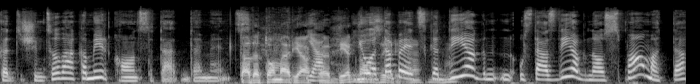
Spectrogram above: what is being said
kad šim cilvēkam ir konstatēta demence. Tāda tomēr jāatver diagnoze. Jo tāpēc, ir, ka mhm. diagn uz tās diagnozes pamata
